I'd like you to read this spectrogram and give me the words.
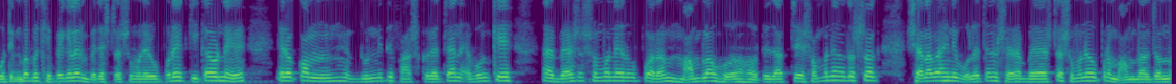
কঠিনভাবে খেপে গেলেন ব্যারিস্টার সুমনের উপরে। কী কারণে এরকম দুর্নীতি ফাঁস করেছেন এবং কি ব্যারিস্টার সুমনের উপর মামলা হতে যাচ্ছে? সম্মানীয় দর্শক, সেনাবাহিনী বলেছেন ব্যারিস্টার সুমনের উপর মামলার জন্য।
